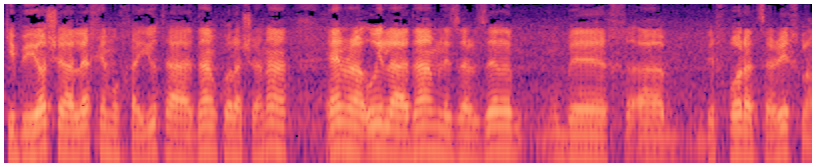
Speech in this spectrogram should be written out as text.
כי בהיות שהלחם הוא חיות האדם כל השנה, אין ראוי לאדם לזלזל בכ- אה, בכבור הצריך לו.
